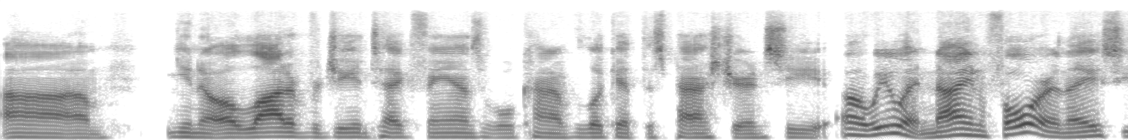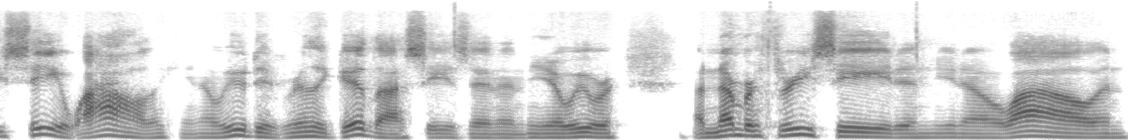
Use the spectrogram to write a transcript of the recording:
um, you know, a lot of Virginia Tech fans will kind of look at this past year and see, oh, we went nine four in the ACC. Wow, like you know, we did really good last season, and you know, we were a number three seed, and you know, wow, and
